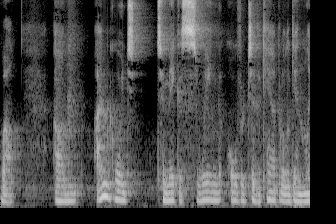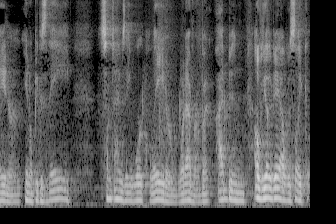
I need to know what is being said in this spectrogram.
Well, um, I'm going to, to make a swing over to the Capitol again later, you know, because they sometimes they work late or whatever. But I've been, oh, the other day I was like,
